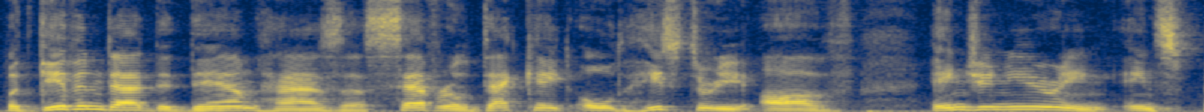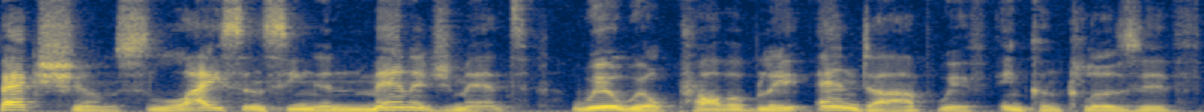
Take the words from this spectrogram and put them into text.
but given that the dam has a several decade old history of engineering, inspections, licensing, and management, we will probably end up with inconclusive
